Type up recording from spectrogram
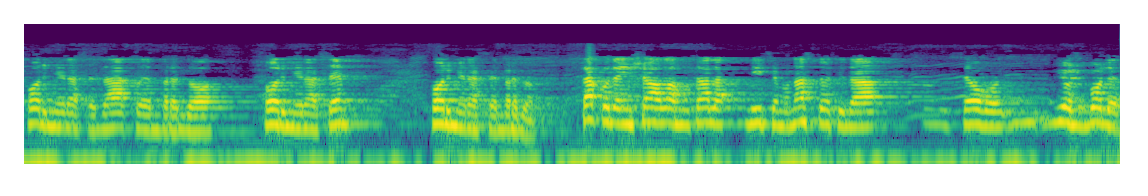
formira se dakle brdo, formira se, formira se brdo. Tako da inša Allahu ta'ala mi ćemo nastojati da se ovo još bolje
